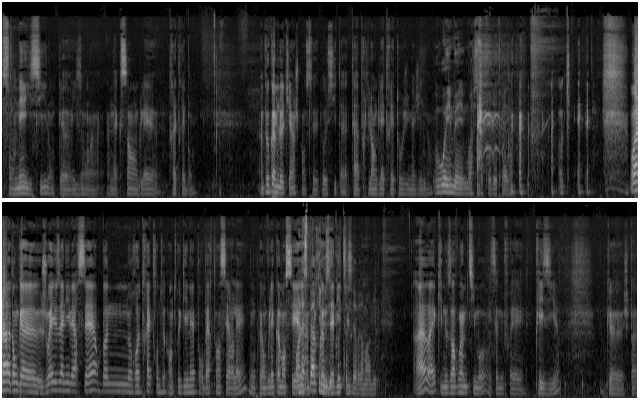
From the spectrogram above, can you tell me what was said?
sont nés ici, donc euh, ils ont un, un accent anglais très très bon. Un peu comme le tien, je pense. Toi aussi, tu as, appris l'anglais très tôt, j'imagine, non? Oui, mais moi, c'était pour d'autres raisons. Ok. Voilà, donc euh, joyeux anniversaire, bonne retraite entre, entre guillemets pour Bertrand Serlet. Donc euh, on voulait commencer On un espère qu'il nous écoute, ça serait vraiment bien. Ah ouais, qui nous envoie un petit mot, ça nous ferait plaisir. Donc, euh, je sais pas,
